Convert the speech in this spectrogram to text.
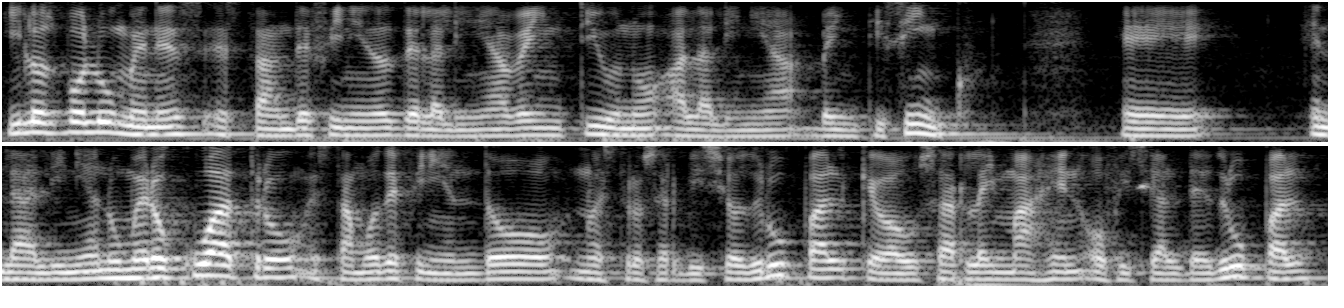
y los volúmenes están definidos de la línea 21 a la línea 25. Eh, en la línea número 4 estamos definiendo nuestro servicio Drupal que va a usar la imagen oficial de Drupal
